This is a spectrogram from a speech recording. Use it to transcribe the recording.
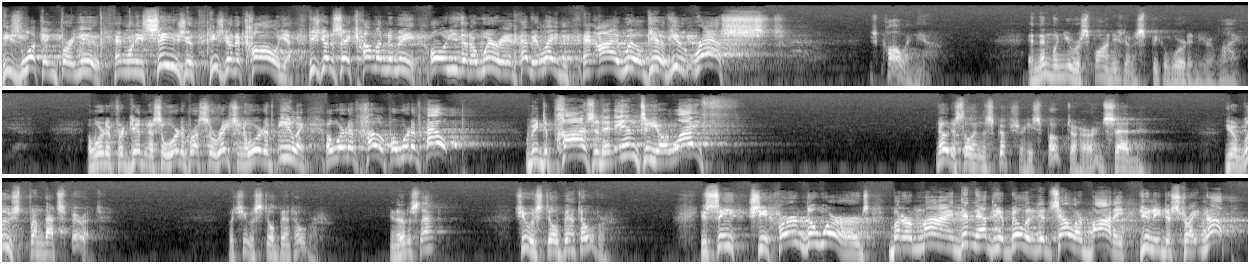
He's looking for you. And when he sees you, he's going to call you. He's going to say, Come unto me, all you that are weary and heavy laden, and I will give you rest. He's calling you. And then when you respond, he's going to speak a word into your life. A word of forgiveness, a word of restoration, a word of healing, a word of hope, a word of help will be deposited into your life. Notice, though, in the scripture, he spoke to her and said, You're loosed from that spirit. But she was still bent over. You notice that? She was still bent over. You see, she heard the words, but her mind didn't have the ability to tell her body, You need to straighten up.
